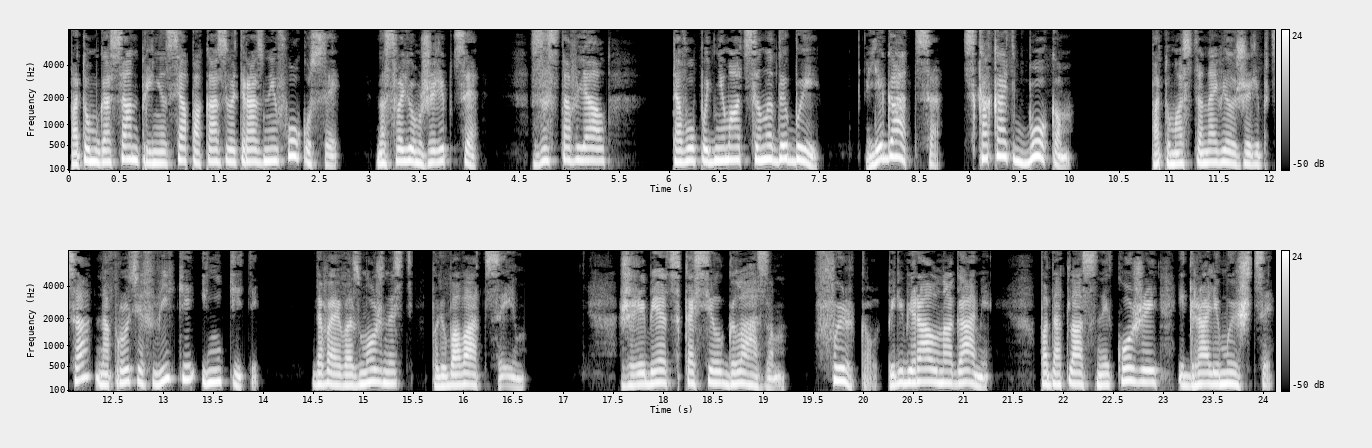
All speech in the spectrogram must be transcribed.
Потом Гасан принялся показывать разные фокусы на своем жеребце, заставлял того подниматься на дыбы, легаться, скакать боком. Потом остановил жеребца напротив Вики и Никиты, давая возможность полюбоваться им. Жеребец косил глазом, фыркал, перебирал ногами, под атласной кожей играли мышцы.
